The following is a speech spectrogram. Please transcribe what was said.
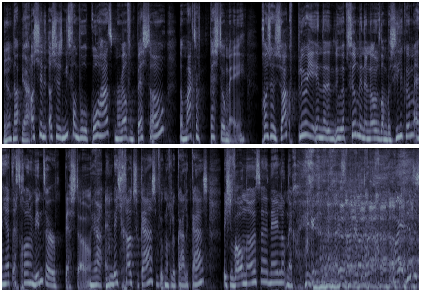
Nou, Ja. als, je, als je dus niet van boerenkool houdt, maar wel van pesto, dan maak er pesto mee. Gewoon zo'n zak pleur je in de. Je hebt veel minder nodig dan basilicum. En je hebt echt gewoon winterpesto. Ja. En een beetje goudse kaas, of ook nog lokale kaas. Een beetje walnoten in Nederland. Nee, ik, ik sta nu wel door. Maar dit is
